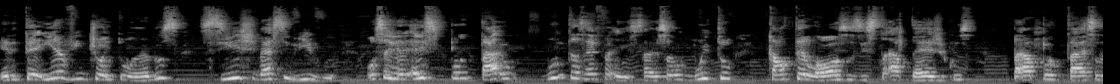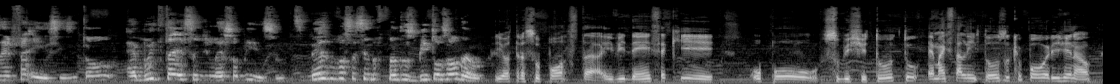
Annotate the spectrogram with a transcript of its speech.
ele teria 28 anos se estivesse vivo. Ou seja, eles plantaram muitas referências? Eles são muito cautelosos e estratégicos para plantar essas referências. Então é muito interessante ler sobre isso, mesmo você sendo fã dos Beatles ou não. E outra suposta evidência que o Paul substituto é mais talentoso que o Paul original.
